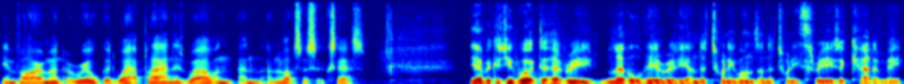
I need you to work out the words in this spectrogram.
environment, a real good way of playing as well, and, and, and lots of success. Yeah, because you've worked at every level here, really, under 21s, under 23s, academy.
